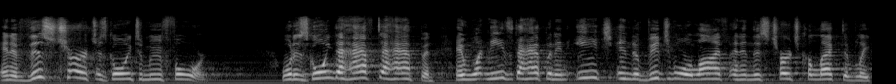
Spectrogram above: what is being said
And if this church is going to move forward, what is going to have to happen and what needs to happen in each individual life and in this church collectively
